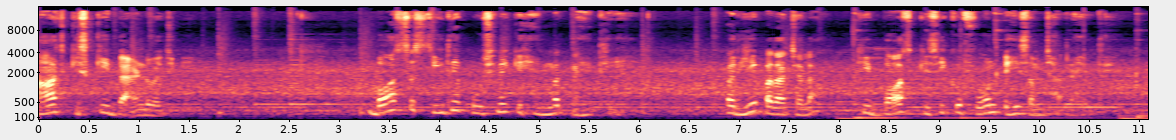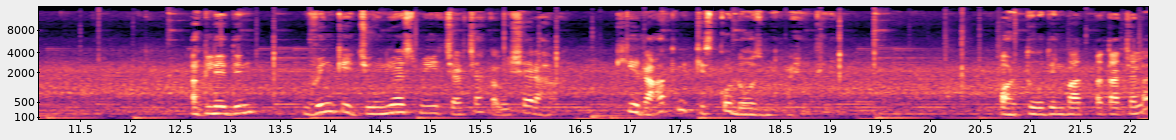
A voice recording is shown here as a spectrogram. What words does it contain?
आज किसकी बैंड बजी बॉस से सीधे पूछने की हिम्मत नहीं थी, पर यह पता चला कि बॉस किसी को फ़ोन पे ही समझा रहे थे। अगले दिन, विंग के जूनियर्स में ये चर्चा का विषय रहा कि रात में किसको डोज मिल रही थी। और दो दिन बाद पता चला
